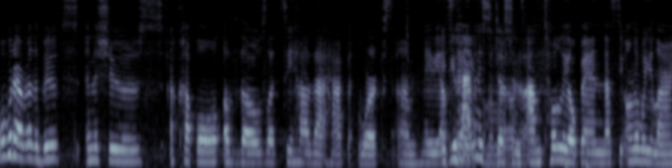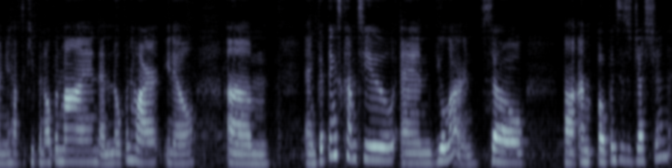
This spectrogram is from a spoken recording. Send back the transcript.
well, whatever, the boots and the shoes, a couple of those. Let's see how that happen works. Um, maybe I'll if you have any suggestions, I'm totally open. That's the only way you learn. You have to keep an open mind and an open heart, you know. Um, and good things come to you and you'll learn. So uh, I'm open to suggestion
